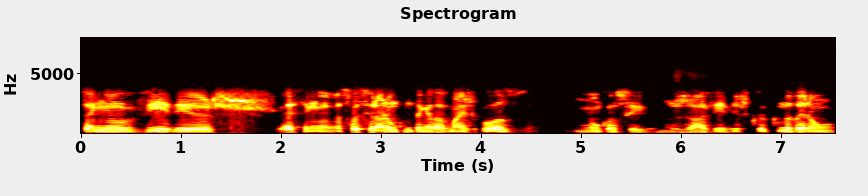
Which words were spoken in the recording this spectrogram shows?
tenho vídeos, é assim, a selecionar um que me tenha dado mais gozo, não consigo, mas uhum. há vídeos que, que, me deram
